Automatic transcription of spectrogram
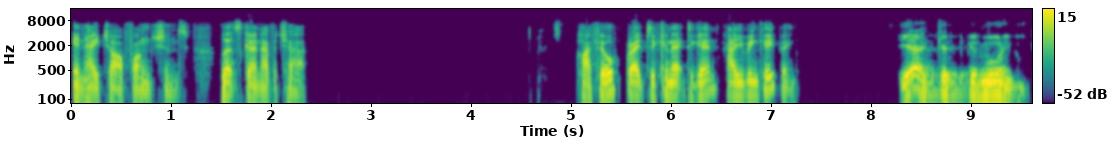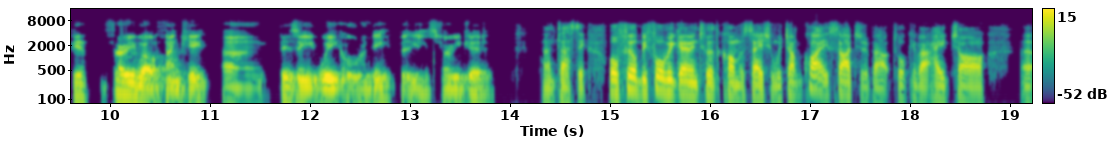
in HR functions. Let's go and have a chat. Hi, Phil. Great to connect again. How you been keeping? Yeah, good. Good morning. Yeah, very well, thank you. Uh, busy week already, but yeah, it's very good. Fantastic. Well, Phil, before we go into the conversation, which I'm quite excited about, talking about HR uh,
